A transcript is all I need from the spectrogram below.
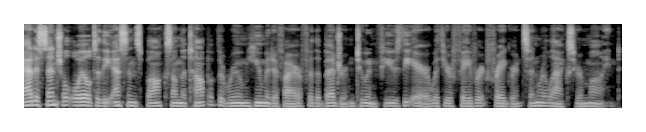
Add essential oil to the essence box on the top of the room humidifier for the bedroom to infuse the air with your favorite fragrance and relax your mind.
